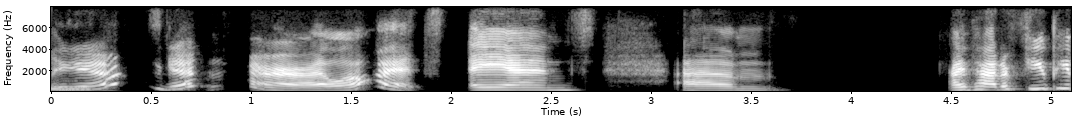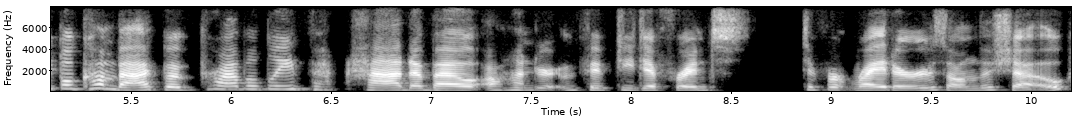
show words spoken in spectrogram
Yeah, it's getting there. I love it. And um I've had a few people come back, but probably had about 150 different different writers on the show.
